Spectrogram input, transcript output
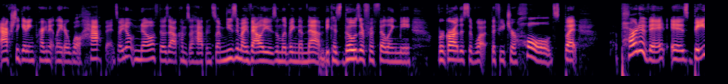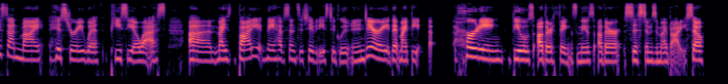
actually getting pregnant later will happen. So I don't know if those outcomes will happen. So I'm using my values and living them them because those are fulfilling me regardless of what the future holds. But part of it is based on my history with PCOS. Um, my body may have sensitivities to gluten and dairy that might be uh, hurting those other things and those other systems in my body. So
